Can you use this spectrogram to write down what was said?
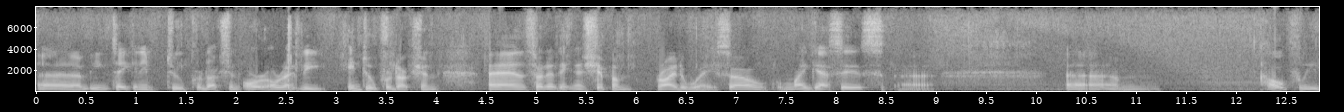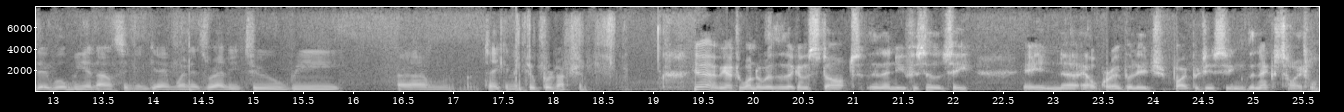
uh, being taken into production or already into production, and so that they can ship them right away. So my guess is. Uh, um, hopefully, they will be announcing a game when it's ready to be um, taken into production. Yeah, we have to wonder whether they're going to start in their new facility in uh, Elk Grove Village by producing the next title.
